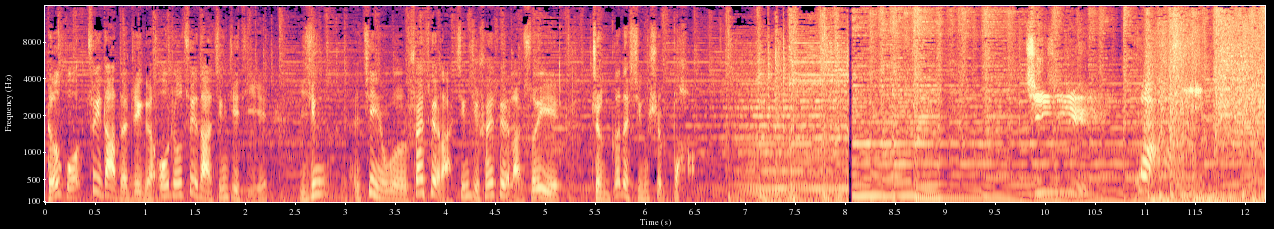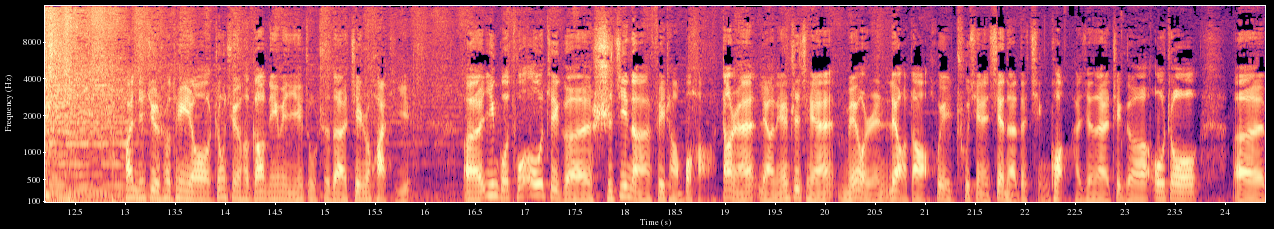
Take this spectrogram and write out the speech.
德国最大的这个欧洲最大经济体已经进入衰退了，经济衰退了，所以整个的形势不好。今日话题，欢迎继续收听由钟迅和高宁为您主持的今日话题。呃，英国脱欧这个时机呢非常不好。当然，两年之前没有人料到会出现现在的情况。还现在这个欧洲呃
